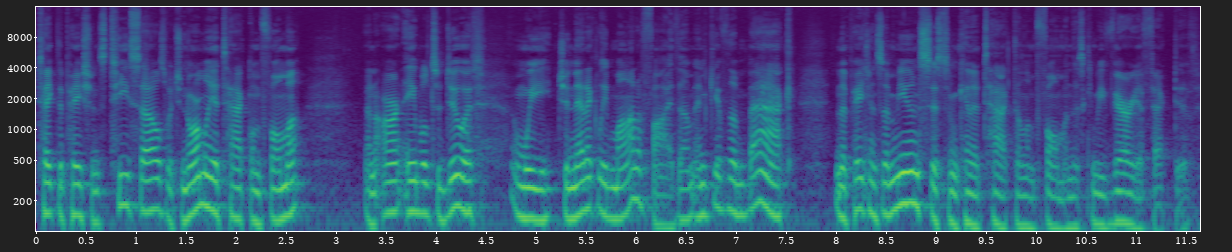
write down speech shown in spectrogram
take the patient's T cells, which normally attack lymphoma, and aren't able to do it, and we genetically modify them and give them back, and the patient's immune system can attack the lymphoma, and this can be very effective.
